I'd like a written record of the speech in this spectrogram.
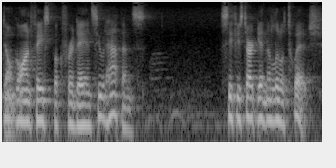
Don't go on Facebook for a day and see what happens. See if you start getting a little twitch.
